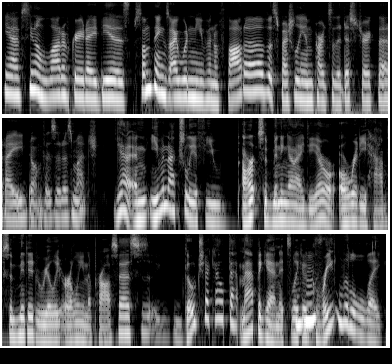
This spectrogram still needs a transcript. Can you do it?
Yeah, I've seen a lot of great ideas. Some things I wouldn't even have thought of, especially in parts of the district that I don't visit as much. Yeah, and even actually, if you aren't submitting an idea or already have submitted really early in the process, go check out that map again. It's like mm-hmm. a great little, like,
